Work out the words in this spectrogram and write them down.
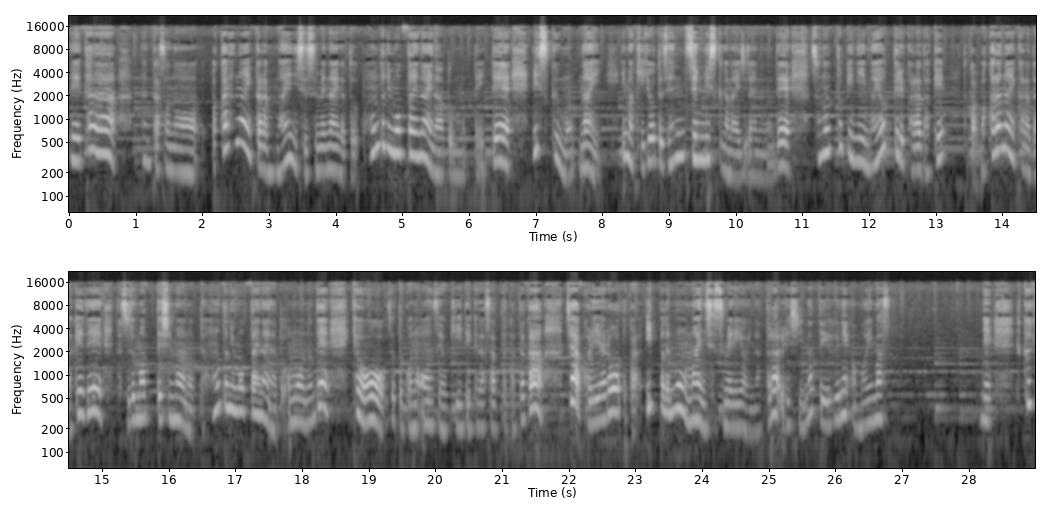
でただなんかその分からないから前に進めないだと本当にもったいないなと思っていてリスクもない今起業って全然リスクがない時代なのでその時に迷ってるからだけか分からないからだけで立ち止まってしまうのって本当にもったいないなと思うので今日ちょっとこの音声を聞いてくださった方がじゃあこれやろうとか一歩でも前に進めるようになったら嬉しいなっていうふうに思います。で副業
